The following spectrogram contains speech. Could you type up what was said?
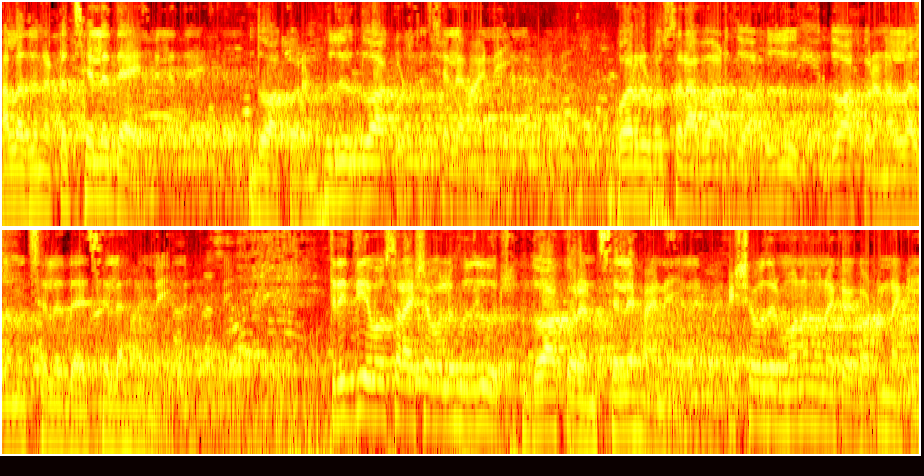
আল্লাহ যেন একটা ছেলে দেয়। দোয়া করেন। হুজুর দোয়া করতে ছেলে হয় নাই। পরের বছর আবার দোয়া। হুজুর দোয়া করেন, আল্লাহ যেন ছেলে দেয়, ছেলে হয় নাই। তৃতীয় বছর আইসা বলে, হুজুর দোয়া করেন, ছেলে হয় নাই। হুজুর মনে মনে কয়, ঘটনা কি?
